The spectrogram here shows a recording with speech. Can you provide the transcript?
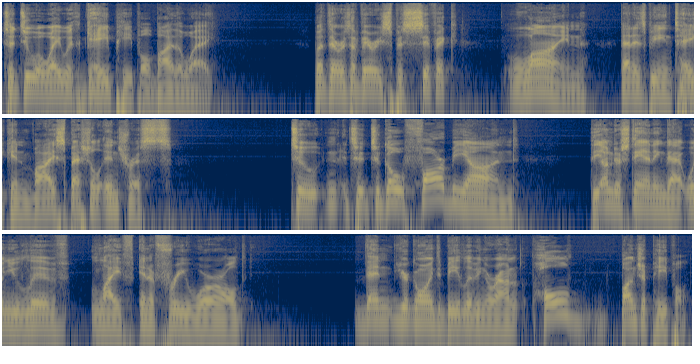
to do away with gay people, by the way. But there is a very specific line that is being taken by special interests to to to go far beyond the understanding that when you live life in a free world then you're going to be living around a whole bunch of people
